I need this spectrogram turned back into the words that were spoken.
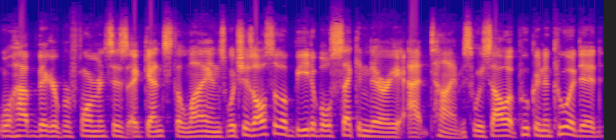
will have bigger performances against the Lions, which is also a beatable secondary at times. We saw what Puka Nacua did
